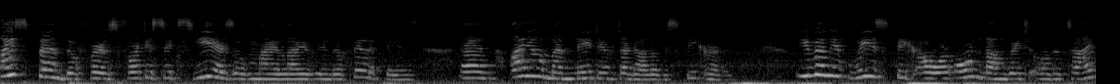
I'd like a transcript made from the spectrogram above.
I spent the first 46 years of my life in the Philippines and I am a native Tagalog speaker. Even if we speak our own language all the time,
